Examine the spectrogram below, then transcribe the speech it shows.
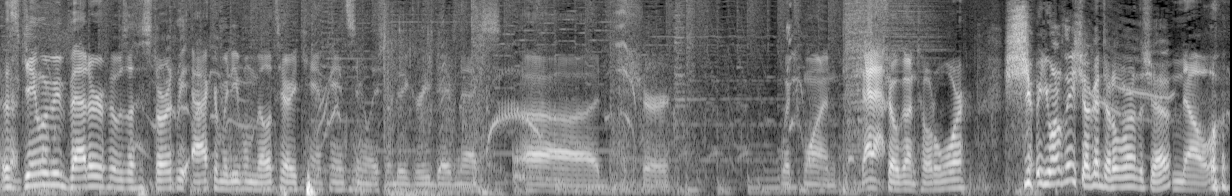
this game would be better if it was a historically accurate medieval military campaign simulation. Do you agree, Dave? Next. Uh, sure. Which one? Shut up. Shogun Total War? Show, you want to play Shogun Total War on the show? No.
